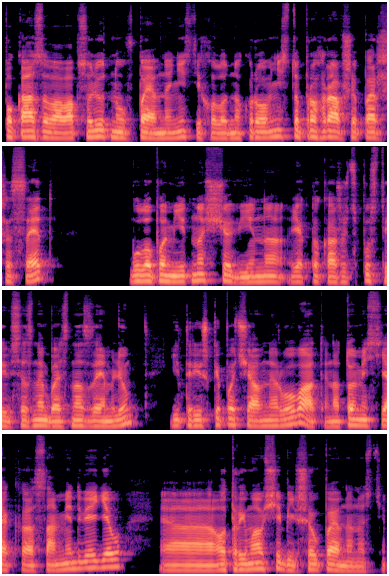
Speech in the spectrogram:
показував абсолютну впевненість і холоднокровність, то програвши перший сет, було помітно, що він, е, як то кажуть, спустився з небес на землю і трішки почав нервувати. Натомість, як е, сам Медведєв отримав ще більше впевненості.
